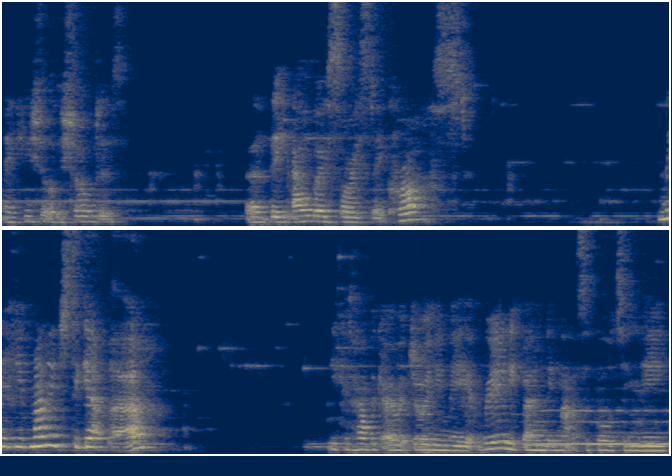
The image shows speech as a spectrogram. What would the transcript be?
making sure the shoulders, uh, the elbows, sorry, stay crossed. And if you've managed to get there, you could have a go at joining me at really bending that supporting knee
